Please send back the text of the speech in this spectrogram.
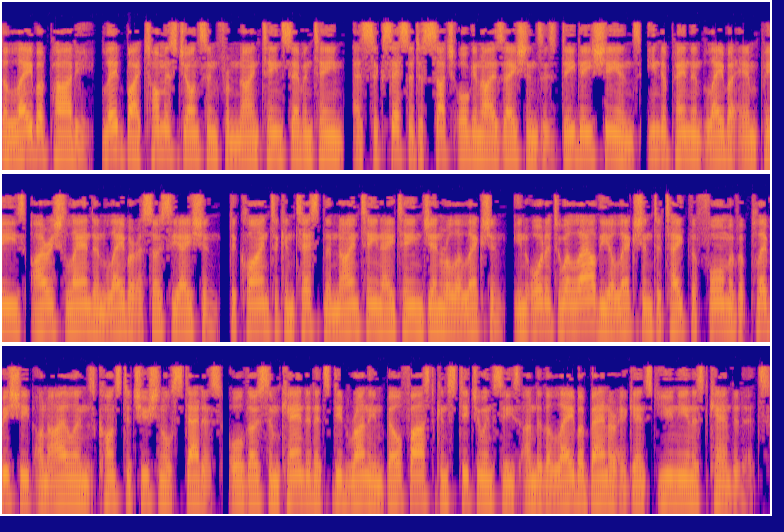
The Labour Party, led by Thomas Johnson from 1917, as successor to such organisations as D. D. Sheehan's Independent Labour MPs Irish Land and Labour Association, declined to contest the 1918 general election, in order to allow the election to take the form of a plebiscite on Ireland's constitutional status although some candidates did run in Belfast constituencies under the Labour banner against Unionist candidates.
